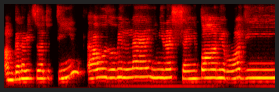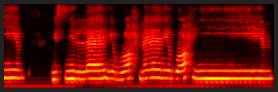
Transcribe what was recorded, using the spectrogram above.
I'm gonna read Surah At-Teen أعوذ بالله من الشيطان الرجيم بسم الله الرحمن الرحيم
